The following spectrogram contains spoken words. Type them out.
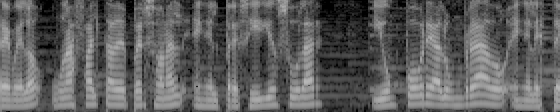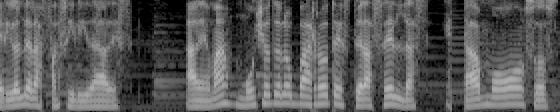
reveló una falta de personal en el presidio insular y un pobre alumbrado en el exterior de las facilidades. Además, muchos de los barrotes de las celdas estaban mohosos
